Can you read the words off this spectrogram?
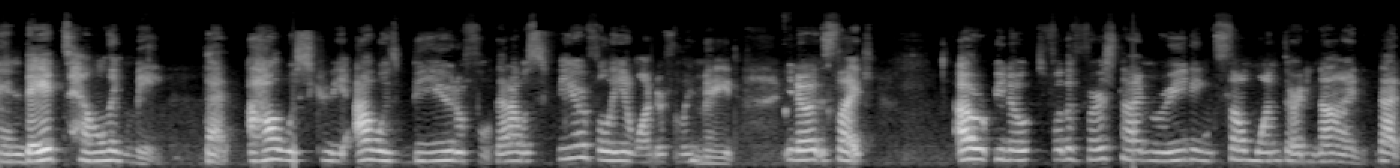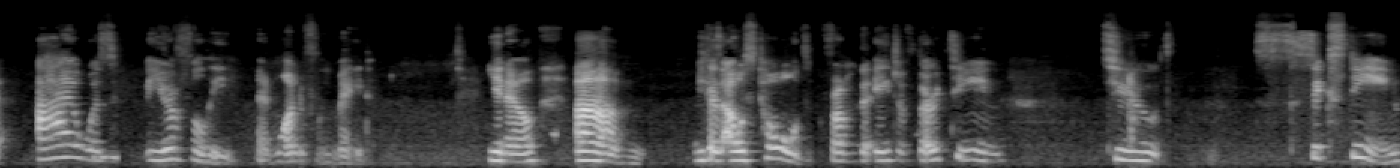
and they telling me that I was created, I was beautiful, that I was fearfully and wonderfully made. You know, it's like I, you know, for the first time reading Psalm 139, that I was fearfully and wonderfully made. You know, um, because I was told from the age of 13 to 16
